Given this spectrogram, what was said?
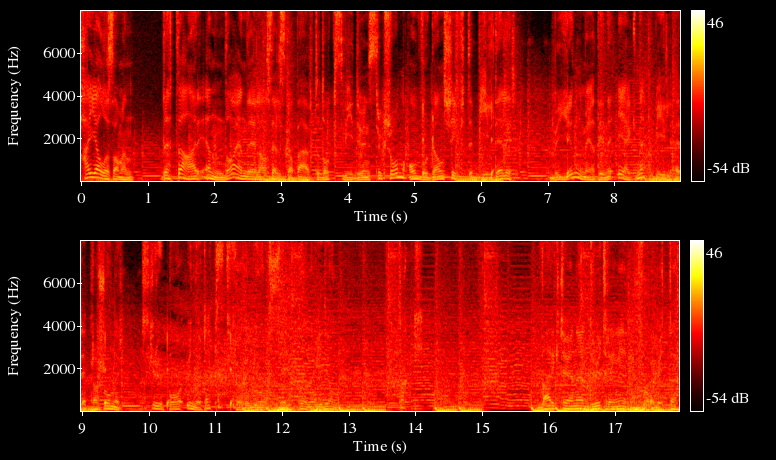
Hei alle sammen! Dette er enda en del av selskapet Autodox videoinstruksjon om hvordan skifte bildeler. Begynn med dine egne bilreparasjoner. Skru på undertekst før du begynner å se på denne videoen. Takk. Verktøyene du trenger for å bytte.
